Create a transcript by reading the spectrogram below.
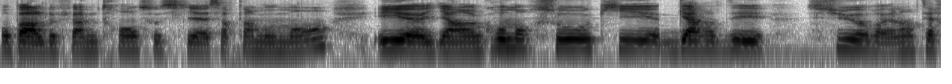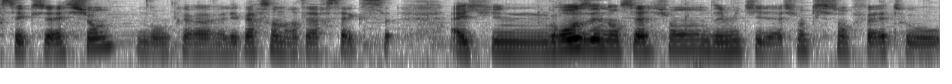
on parle de femmes trans aussi à certains moments. Et il y a un gros morceau qui est gardé sur l'intersexuation, donc les personnes intersexes, avec une grosse dénonciation des mutilations qui sont faites aux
